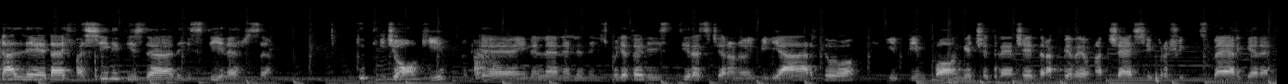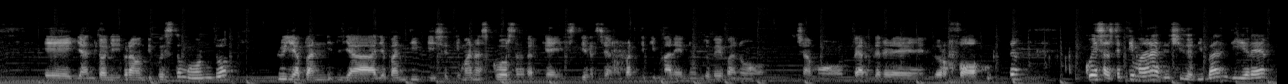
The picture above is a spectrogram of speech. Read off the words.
dalle, dalle facilities da- degli Steelers tutti i giochi, perché nelle- nelle- negli spogliatoi degli Steelers c'erano il biliardo, il ping pong, eccetera, eccetera, a cui avevano accesso i prosciuttisberger e gli Antonio Brown di questo mondo. Lui li ha, ban- ha- ha banditi settimana scorsa perché gli Steelers erano partiti male e non dovevano diciamo, perdere il loro focus. Questa settimana ha deciso di bandire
